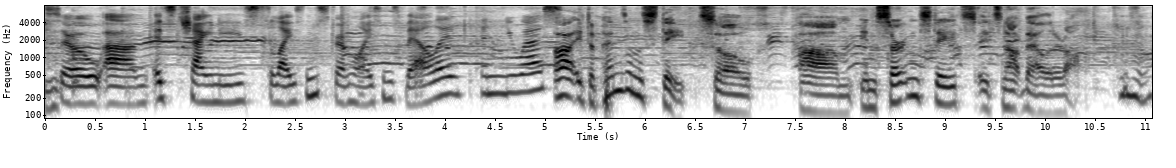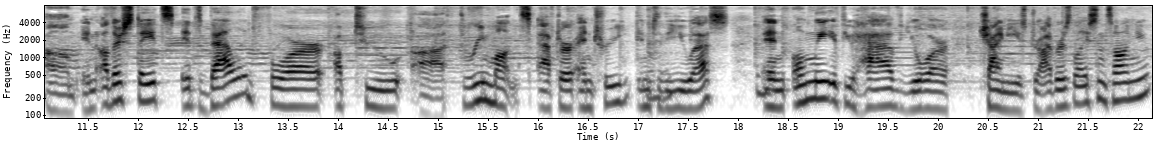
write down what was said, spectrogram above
？So um, is Chinese license, driving license valid in U.S.? uh, it depends on the state. So, um, in certain states, it's not valid at all. Um, in other states, it's valid for up to uh, three months after entry into the U.S., and only if you have your Chinese driver's license on you,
